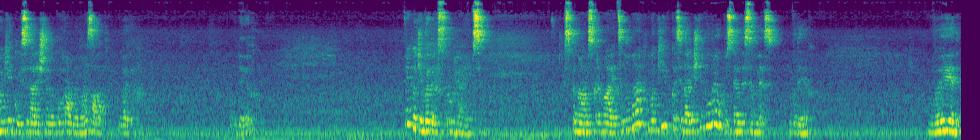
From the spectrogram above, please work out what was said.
маківкою сідалічними буграми назад, видих. Вдих. І потім видих, скругляємося. Спина розкривається наверх, маківка, сідалічні бугри опустилися вниз. Вдих. Видих.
